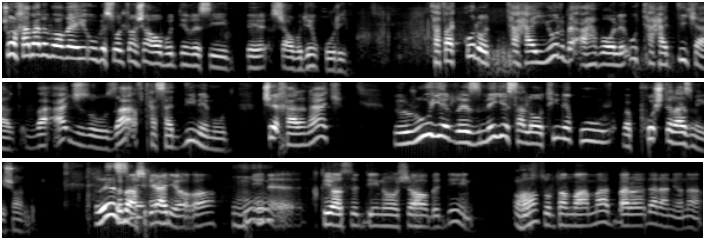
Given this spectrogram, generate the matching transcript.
چون خبر واقعی او به سلطان شهاب الدین رسید به شهاب الدین قوری. تفکر و تحیر به احوال او تحدی کرد و عجز و ضعف تصدی نمود. چه خرنک! روی رزمه سلاطین قور و پشت رزم ایشان بود. ببخشید علی آقا این قیاس الدین و شهاب الدین سلطان محمد برادرن یا نه؟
